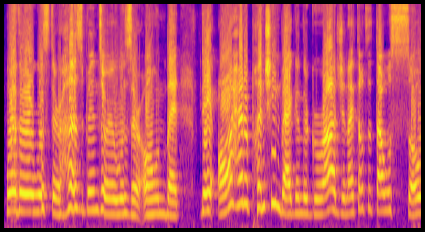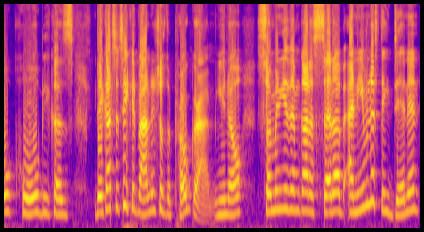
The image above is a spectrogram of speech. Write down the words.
whether it was their husbands or it was their own but they all had a punching bag in their garage and i thought that that was so cool because they got to take advantage of the program you know? So many of them got a setup and even if they didn't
